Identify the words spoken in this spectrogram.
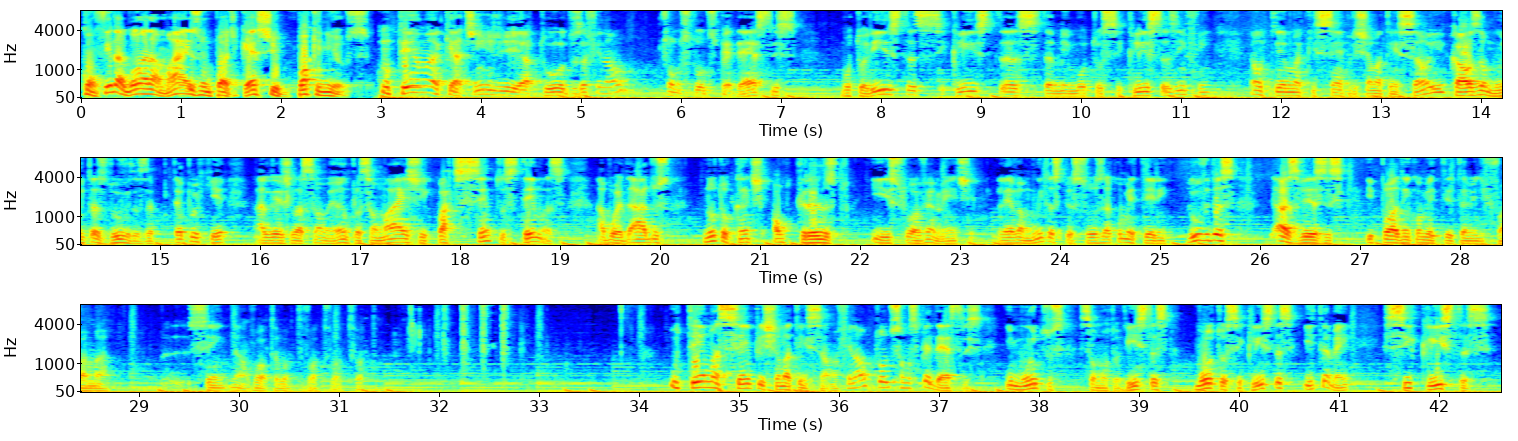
Confira agora mais um podcast POC News. Um tema que atinge a todos, afinal, somos todos pedestres, motoristas, ciclistas, também motociclistas, enfim. É um tema que sempre chama atenção e causa muitas dúvidas, até porque a legislação é ampla, são mais de 400 temas abordados no tocante ao trânsito. E isso, obviamente, leva muitas pessoas a cometerem dúvidas, às vezes, e podem cometer também de forma Sim, não, volta, volta, volta, volta, volta. O tema sempre chama atenção, afinal todos somos pedestres e muitos são motoristas, motociclistas e também ciclistas.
